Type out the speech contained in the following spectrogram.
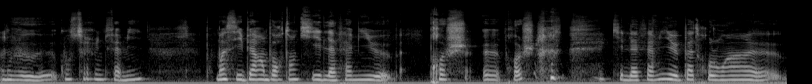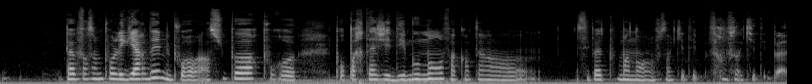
on, veut construire une famille. Pour moi, c'est hyper important qu'il y ait de la famille euh, proche, euh, proche, qu'il y ait de la famille pas trop loin, pas forcément pour les garder, mais pour avoir un support, pour, pour partager des moments. Enfin, quand un c'est pas pour maintenant, vous inquiétez. Enfin, vous inquiétez pas,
